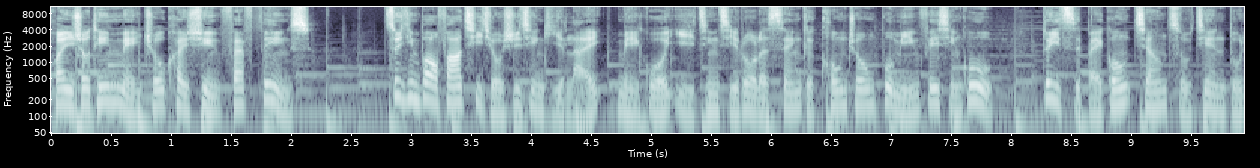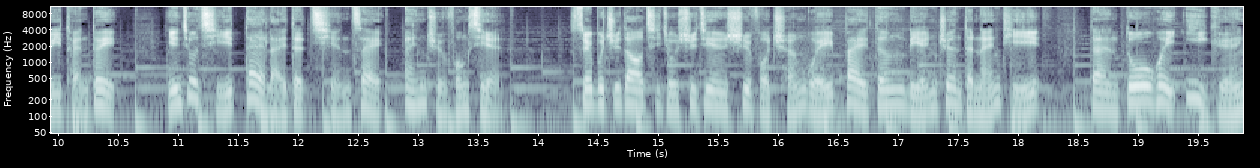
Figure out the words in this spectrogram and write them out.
欢迎收听每周快讯 Five Things。最近爆发气球事件以来，美国已经击落了三个空中不明飞行物。对此，白宫将组建独立团队，研究其带来的潜在安全风险。虽不知道气球事件是否成为拜登连任的难题，但多位议员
